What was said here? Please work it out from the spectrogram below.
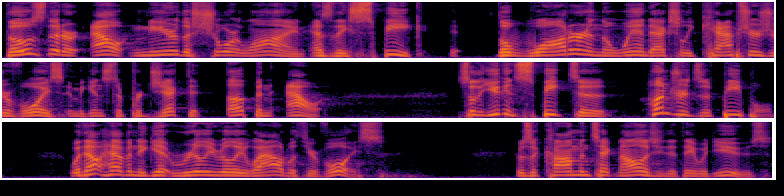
those that are out near the shoreline, as they speak, the water and the wind actually captures your voice and begins to project it up and out so that you can speak to hundreds of people without having to get really, really loud with your voice. It was a common technology that they would use.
